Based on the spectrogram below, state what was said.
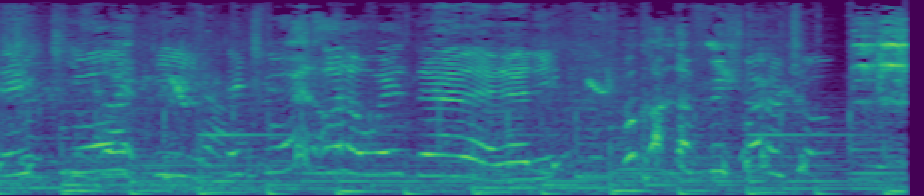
They threw it. They threw it all the way there, Daddy. Look on the fish on truck.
